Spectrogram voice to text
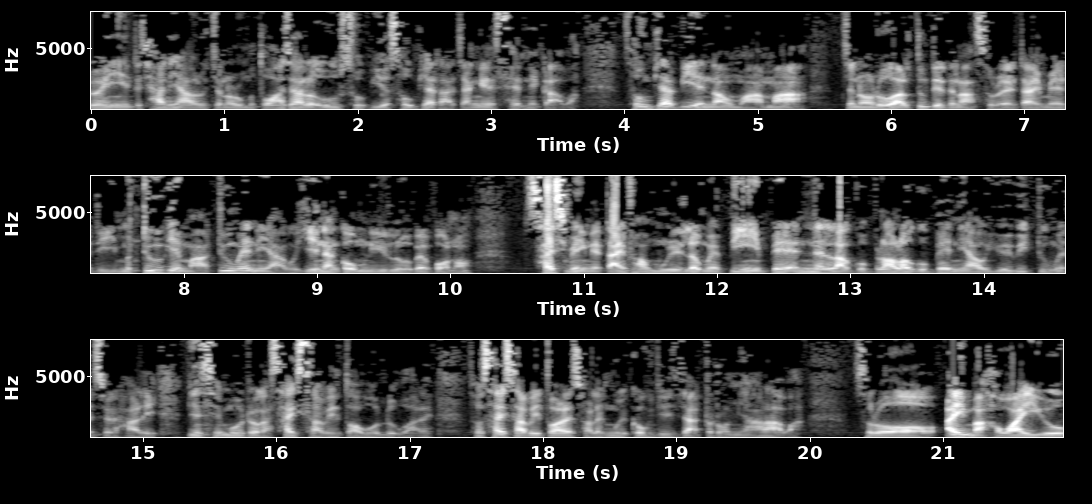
လွဲရင် တခြားနေရာတွေကိုမသွားကြတော့ဘူးဆိုပြီး ဆုံးဖြတ်တာ ကျန်ခဲ့တဲ့ နှစ်ကပါ။ဆုံးဖြတ်ပြီးနောက်မှာမှ ကျနော်တို့က သုတေသနဆိုတဲ့အတိုင်းမတူးခင်မှာ တူးမယ့်နေရာကို ရေနံကုမ္ပဏီလိုပဲ Seismic နဲ့ တိုင်းထွာမှုတွေလုပ်မယ်။ပြီးရင် ဘယ်အနက်လောက်ကို ဘယ်လောက်လောက်ကို ဘယ်နေရာကိုရွေးပြီး တူးမယ်ဆိုတာတွေ ပြင်ဆင်ဖို့အတွက် Site Survey သွားဖို့ လိုပါတယ်။ Site Survey သွားတယ်ဆိုတာငွေကုန်ကြေးကျ တော်တော်များပါတယ်။ဆိုတော့ အဲဒီမှာ Hawaii ကို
